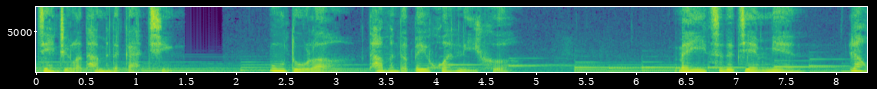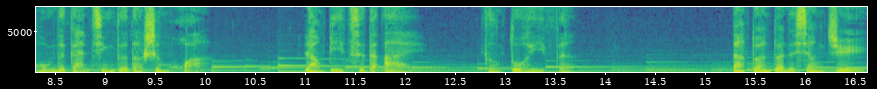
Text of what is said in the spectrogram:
见证了他们的感情，目睹了他们的悲欢离合。每一次的见面，让我们的感情得到升华，让彼此的爱更多一分。那短短的相聚。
